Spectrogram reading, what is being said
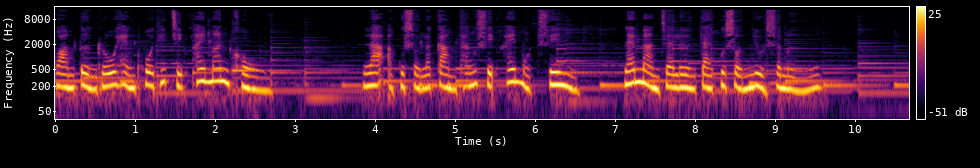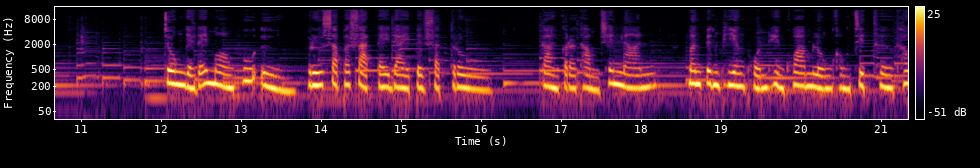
ความตื่นรู้แห่งโพธิจิตให้มั่นคง ละอกุศลกรรมทั้งสิบให้หมดสิ้น และหมั่นเจริญแต่กุศลอยู่เสมอ จงอย่าได้มองผู้อื่นหรือสรรพสัตว์ใด ๆ เป็นศัตรู การกระทำเช่นนั้น มันเป็นเพียงผลแห่งความหลงของจิตเธอเท่า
